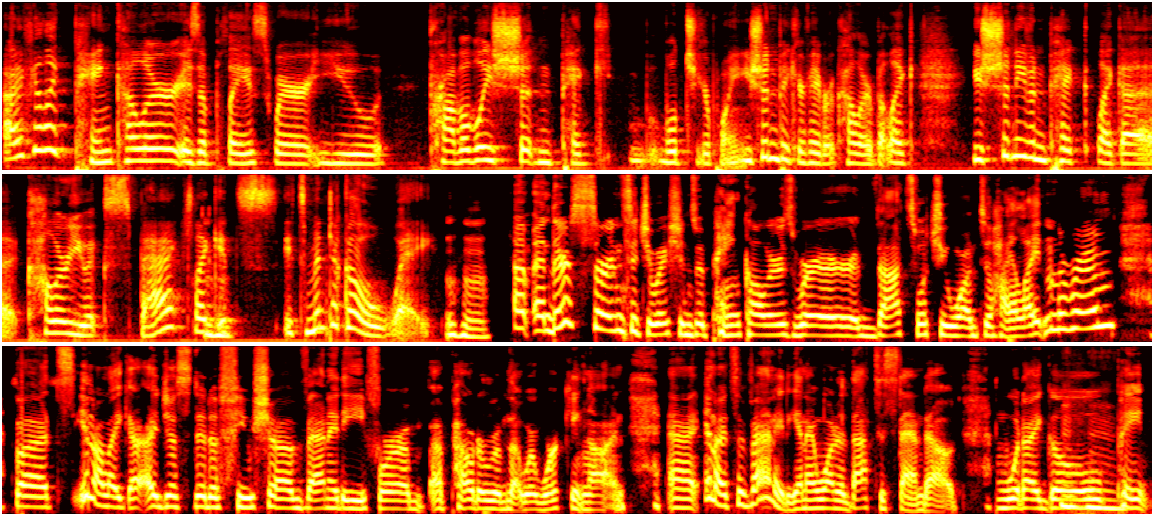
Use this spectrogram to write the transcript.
I feel like paint color is a place where you probably shouldn't pick, well, to your point, you shouldn't pick your favorite color, but like you shouldn't even pick like a color you expect. Like it's it's meant to go away. hmm Um, and there's certain situations with paint colors where that's what you want to highlight in the room. But, you know, like I just did a fuchsia vanity for a, a powder room that we're working on. And, you know, it's a vanity and I wanted that to stand out. Would I go Mhm. paint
